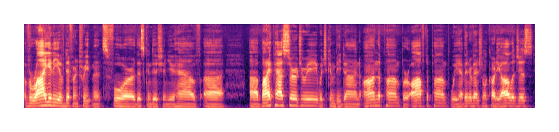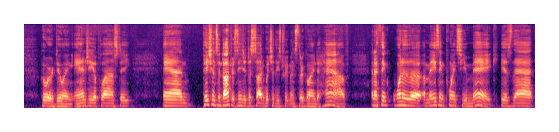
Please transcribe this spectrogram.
a variety of different treatments for this condition. You have uh, uh, bypass surgery, which can be done on the pump or off the pump. We have interventional cardiologists who are doing angioplasty. And patients and doctors need to decide which of these treatments they're going to have. And I think one of the amazing points you make is that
